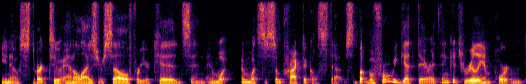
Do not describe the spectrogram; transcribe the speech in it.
you know start to analyze yourself or your kids and and what and what's some practical steps. But before we get there i think it's really important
